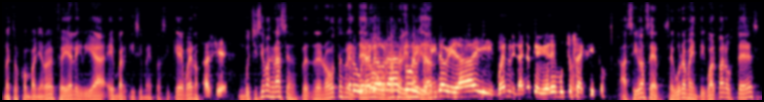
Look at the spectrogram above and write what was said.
nuestros compañeros de Fe y Alegría en Barquisimeto. Así que bueno, Así es. muchísimas gracias. De nuevo te reitero una feliz Navidad. Y Navidad y bueno, el año que viene muchos éxitos. Así va a ser, seguramente. Igual para ustedes,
